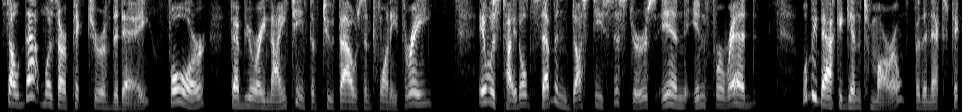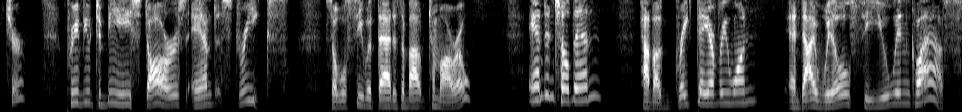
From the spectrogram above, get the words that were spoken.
So that was our picture of the day for February 19th of 2023. It was titled seven dusty sisters in infrared. We'll be back again tomorrow for the next picture previewed to be stars and streaks. So we'll see what that is about tomorrow. And until then, have a great day, everyone. And I will see you in class.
